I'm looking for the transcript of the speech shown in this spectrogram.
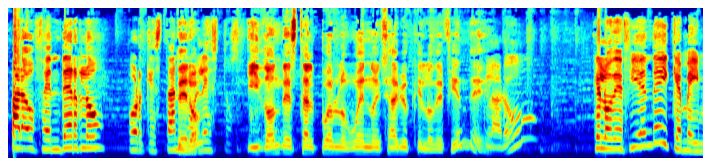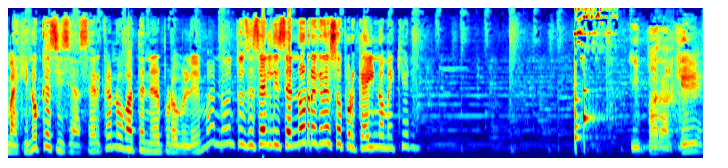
para ofenderlo porque están Pero, molestos. ¿y dónde está el pueblo bueno y sabio que lo defiende? Claro. Que lo defiende y que me imagino que si se acerca no va a tener problema, ¿no? Entonces él dice, no regreso porque ahí no me quieren. ¿Y para qué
